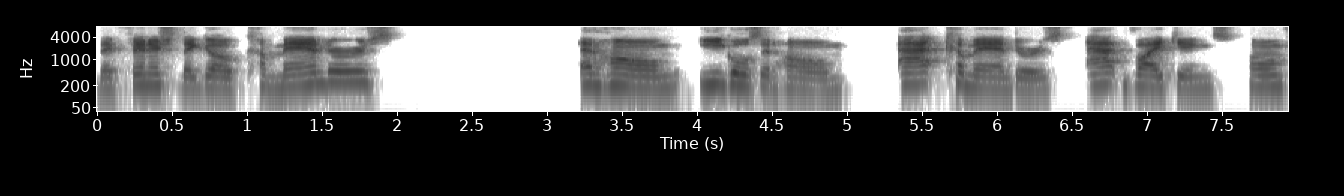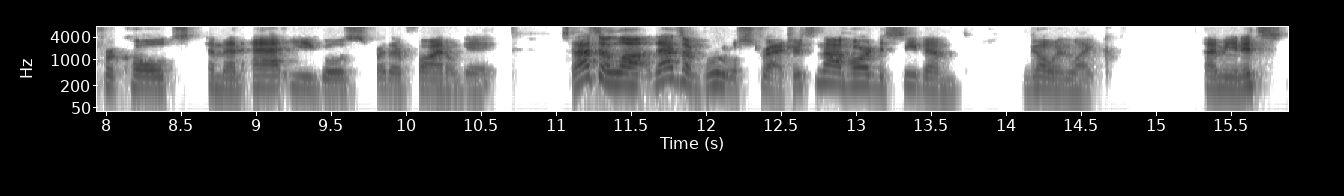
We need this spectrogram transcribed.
they finish. They go Commanders at home, Eagles at home, at Commanders, at Vikings, home for Colts, and then at Eagles for their final game. So that's a lot. That's a brutal stretch. It's not hard to see them going like, I mean, it's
